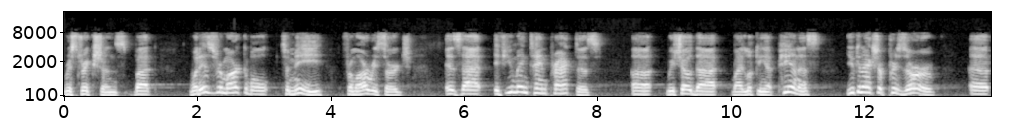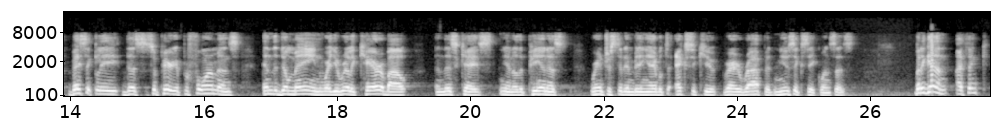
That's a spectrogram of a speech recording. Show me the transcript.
restrictions, but what is remarkable to me from our research is that if you maintain practice, uh, we showed that by looking at pianists, you can actually preserve uh, basically this superior performance in the domain where you really care about. In this case, you know, the pianists were interested in being able to execute very rapid music sequences. But again, I think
